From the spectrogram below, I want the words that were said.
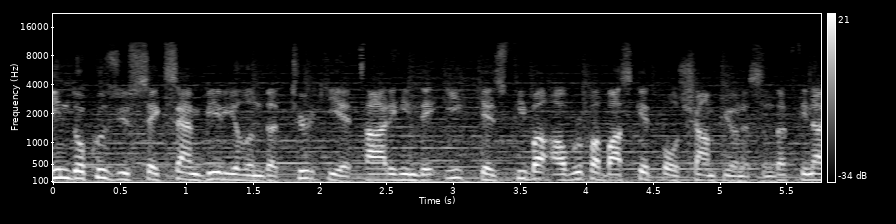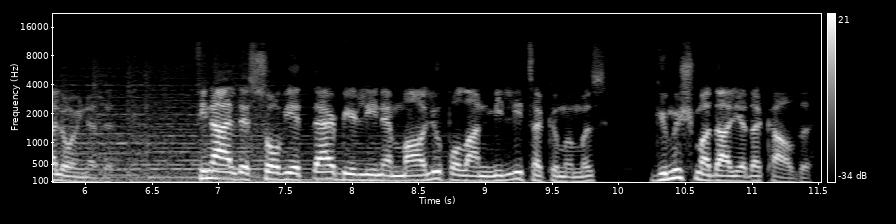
1981 yılında Türkiye tarihinde ilk kez FIBA Avrupa Basketbol Şampiyonası'nda final oynadı. Finalde Sovyetler Birliği'ne mağlup olan milli takımımız, gümüş madalyada kaldı.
